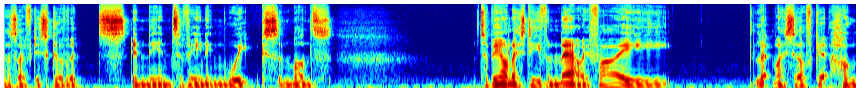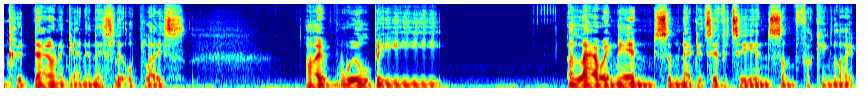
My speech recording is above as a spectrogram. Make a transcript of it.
as I've discovered in the intervening weeks and months, to be honest, even now, if I let myself get hunkered down again in this little place, I will be allowing in some negativity and some fucking like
